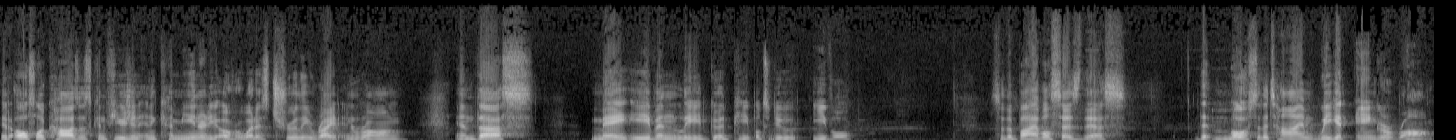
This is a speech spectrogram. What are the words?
It also causes confusion in community over what is truly right and wrong, and thus may even lead good people to do evil. So the Bible says this that most of the time we get anger wrong.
